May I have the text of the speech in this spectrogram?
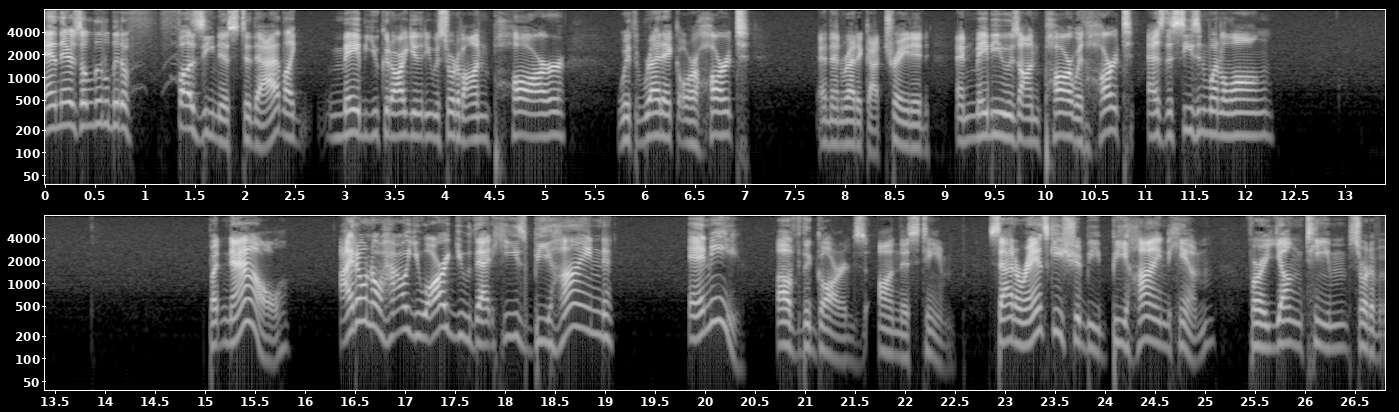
And there's a little bit of fuzziness to that. Like maybe you could argue that he was sort of on par with Redick or Hart, and then Redick got traded, and maybe he was on par with Hart as the season went along. But now, I don't know how you argue that he's behind any of the guards on this team. Satoransky should be behind him for a young team sort of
